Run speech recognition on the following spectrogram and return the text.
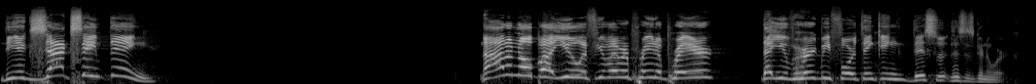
The exact same thing. Now, I don't know about you if you've ever prayed a prayer that you've heard before thinking this, this is going to work.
